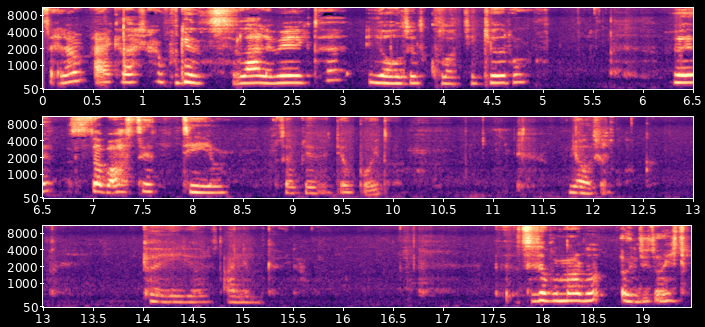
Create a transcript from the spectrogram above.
Selam arkadaşlar. Bugün sizlerle birlikte yolculuk kulak çekiyorum. Ve size bahsettiğim sürpriz video buydu. Yolculuk kulak. Köye gidiyoruz. Annemin köyüne. Size bunlardan önceden hiç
